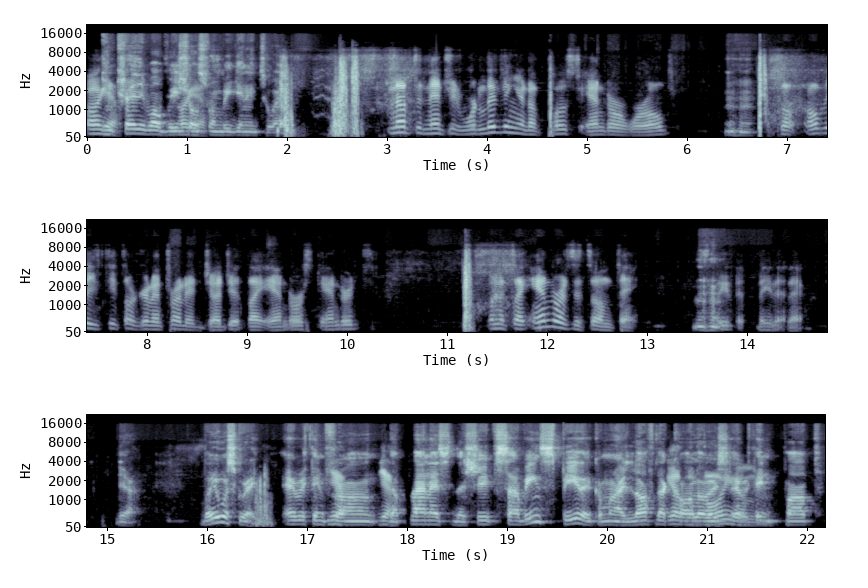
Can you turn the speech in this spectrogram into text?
Oh yeah. Incredible visuals yes. from beginning to end. Not to mention, we're living in a post-Andor world, Mhm. so all these people are going to try to judge it by Andor standards. When it's like Andor is its own thing. Just Mhm. Leave it, leave it there. Yeah. But it was great. Everything Yeah, from yeah. the planets, the ship, Sabine Speeder. Come on, I love the Yeah, colors. volume. Everything popped.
